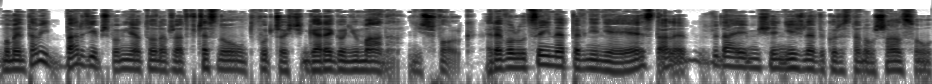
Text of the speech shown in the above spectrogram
Momentami bardziej przypomina to na przykład wczesną twórczość Garego Newmana niż folk. Rewolucyjne pewnie nie jest, ale wydaje mi się nieźle wykorzystaną szansą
